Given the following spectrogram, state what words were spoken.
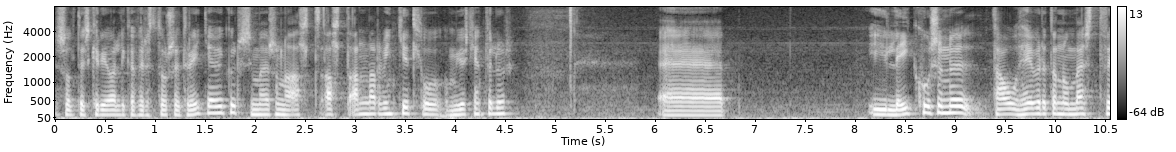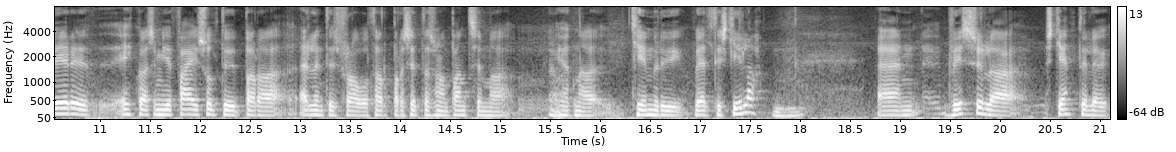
svolítið skrifað líka fyrir Stórsveit Reykjavíkur sem er svona allt, allt annar vingill og, og mjög skemmtilegur. Eh, í leikhúsinu þá hefur þetta nú mest verið eitthvað sem ég fæ svolítið bara erlendis frá og þarf bara að setja svona band sem að hérna, kemur í vel til skila mm -hmm. en vissulega skemmtileg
